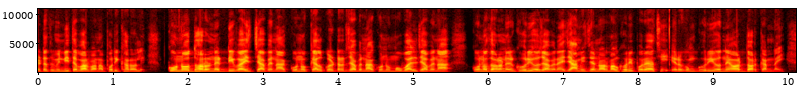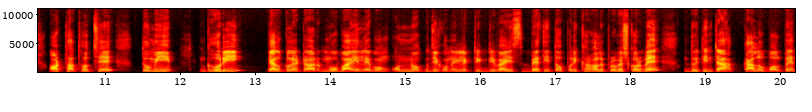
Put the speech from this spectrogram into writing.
এটা তুমি নিতে পারবা না পরীক্ষার হলে। কোনো ধরনের ডিভাইস যাবে না, কোনো ক্যালকুলেটর যাবে না, কোনো মোবাইল যাবে না, কোনো ধরনের ঘড়িও যাবে না। এই যে আমি যে নর্মাল ঘড়ি পরে আছি, এরকম ঘড়িও নেওয়ার দরকার নাই। অর্থাৎ হচ্ছে তুমি ঘড়ি ক্যালকুলেটর মোবাইল এবং অন্য যে কোনো ইলেকট্রিক ডিভাইস ব্যতীত পরীক্ষার হলে প্রবেশ করবে। দুই তিনটা কালো বল পেন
